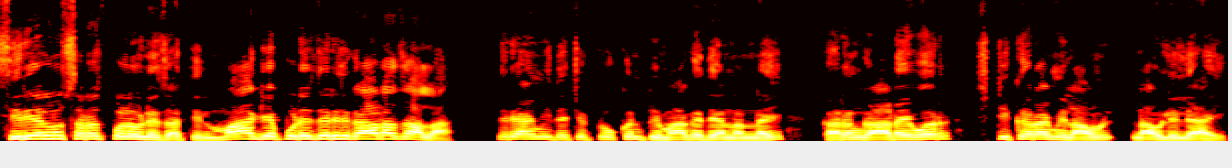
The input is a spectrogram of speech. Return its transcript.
सिरियलनुसारच पळवले जातील. मागे पुढे जरी गाडा झाला तरी आम्ही त्याची टोकन फी मागं देणार नाही कारण गाड्यावर स्टिकर आम्ही लाव लावलेले आहे.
